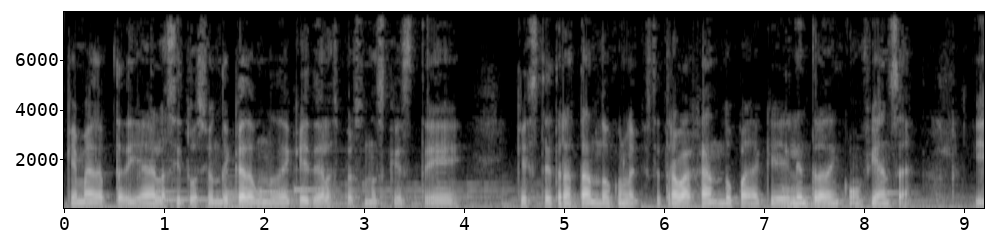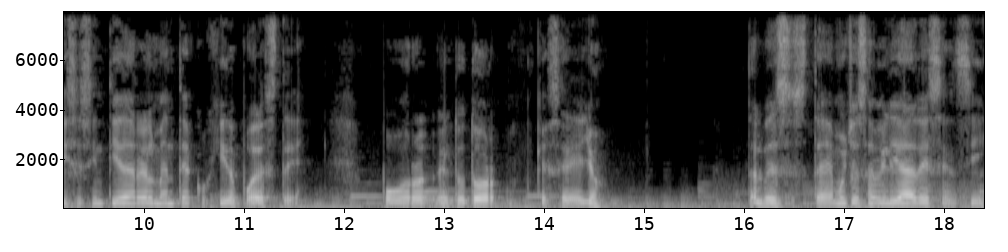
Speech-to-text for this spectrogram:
que me adaptaría a la situación de cada una de, de las personas que esté, que esté tratando, con la que esté trabajando, para que él entrara en confianza y se sintiera realmente acogido por este, por el tutor que seré yo. Tal vez este, muchas habilidades en sí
